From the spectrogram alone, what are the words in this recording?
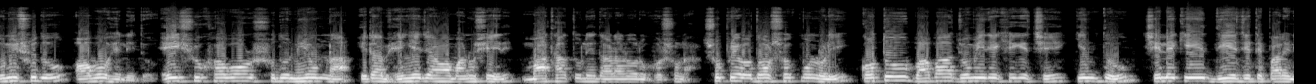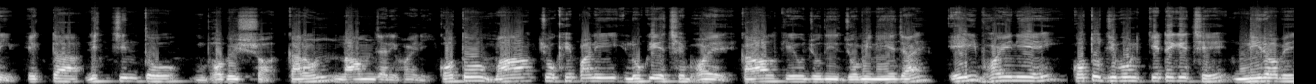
তুমি শুধু অবহেলিত। এই সুখবর শুধু নিয়ম না, এটা ভেঙে যাওয়া মানুষের মাথা তুলে দাঁড়ানোর ঘোষণা। সুপ্রিয় দর্শক মন্ডলী কত বাবা জমি রেখে গেছে, কিন্তু ছেলেকে দিয়ে যেতে পারেনি। একটা নিশ্চিন্ত ভবিষ্যৎ, কারণ নাম জারি হয়নি। কত মা চোখে পানি লুকিয়েছে ভয়ে, কাল কেউ যদি জমি নিয়ে যায়, এই ভয় নিয়েই কত জীবন কেটে গেছে নীরবে,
